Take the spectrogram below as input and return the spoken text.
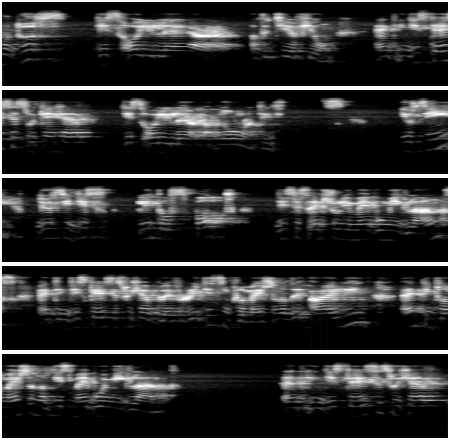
produce this oily layer of the tear film. And in these cases, we can have this oily layer abnormalities. You see, do you see this little spot? This is actually meibomi glands, and in these cases, we have blepharitis, inflammation of the eyelid, and inflammation of this meibomi gland. And in these cases, we have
